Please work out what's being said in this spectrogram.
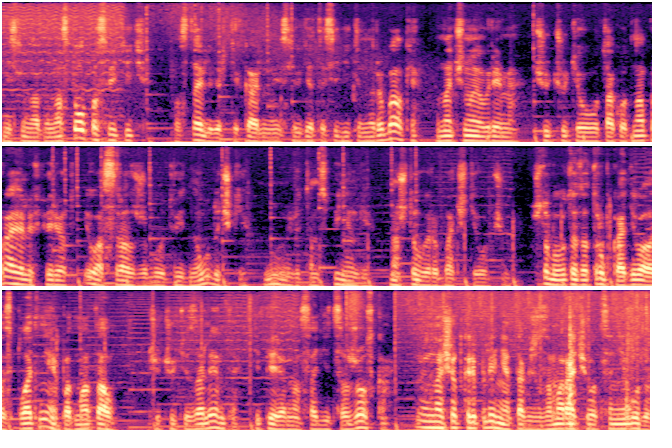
Если надо на стол посветить, поставили вертикально. Если где-то сидите на рыбалке в ночное время, чуть-чуть его вот так вот направили вперед, и у вас сразу же будет видно удочки, ну или там спиннинги, на что вы рыбачите в общем. Чтобы вот эта трубка одевалась плотнее, подмотал чуть-чуть изоленты. Теперь она садится жестко. Ну и насчет крепления также заморачиваться не буду.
